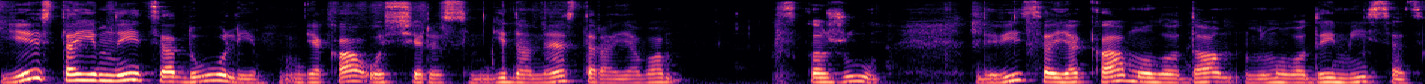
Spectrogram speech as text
Є таємниця долі, яка ось через діда Нестера я вам скажу. Дивіться, яка молода, молодий місяць,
